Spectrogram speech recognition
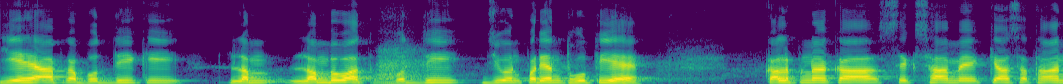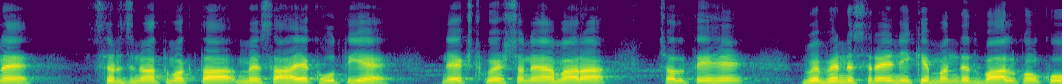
ये है आपका बुद्धि की लम लंबवत, बुद्धि जीवन पर्यंत होती है। कल्पना का शिक्षा में क्या स्थान है? सृजनात्मकता में सहायक होती है। नेक्स्ट क्वेश्चन है हमारा, चलते हैं। विभिन्न श्रेणी के मंदित बालकों को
